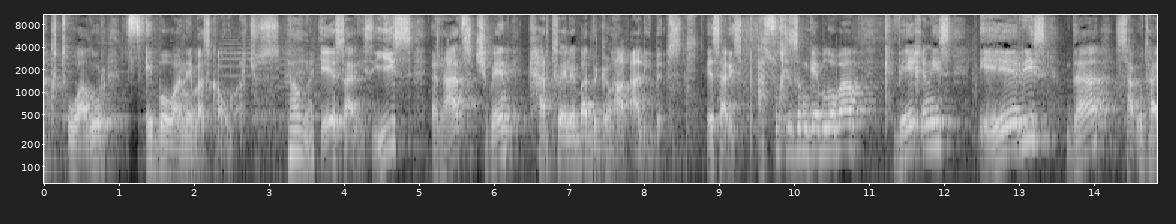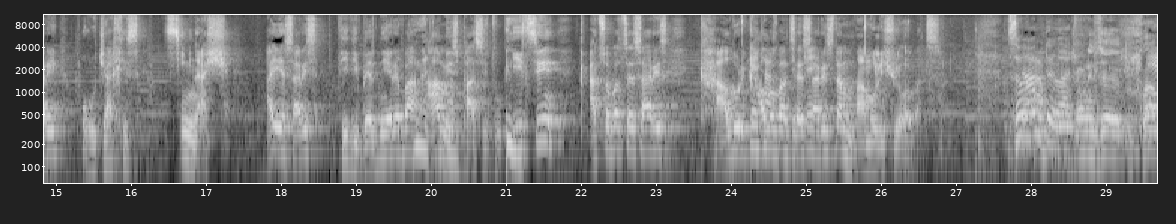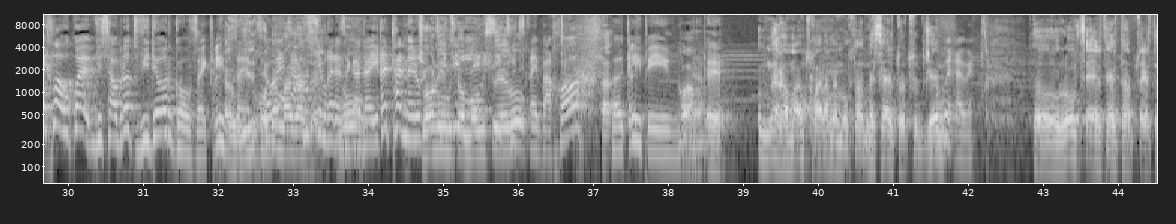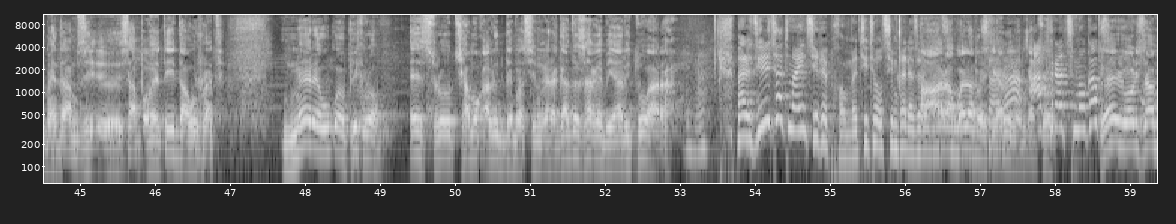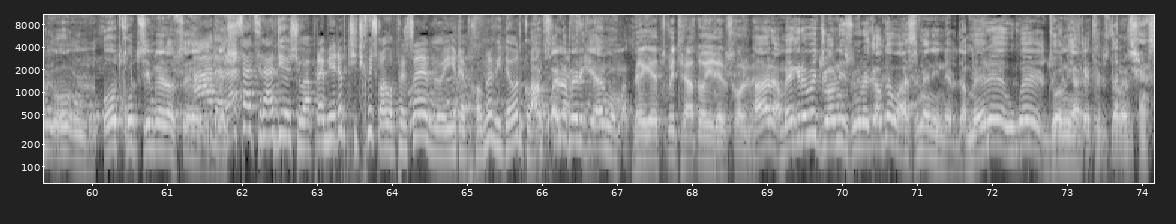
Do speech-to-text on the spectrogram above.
აქტუალურ წებოვანებას გაუმარჯოს. გაუმარჯოს. ეს არის ის, რაც ჩვენ ქართველებად გვაყალიბებს. ეს არის პასუხისმგებლობა ქვეყნის ერის და საკუთარი ოჯახის წინაშე. აი ეს არის დიდი ბედნიერება, ამის ფასი თუ იცი, კაცობაც ეს არის, ქალური ქალობაც ეს არის და მამული შვილობაც. ზურა ნამდვილად ჯონიზე თქვა ეხლა უკვე ვისაუბროთ ვიდეო რგოლზე, კლიპზე. ხო და მაგაზე. სიმღერაზე გადაიღეთ, თან მე როგორც ჯონი იცი, იმიტომ ლექსით მოვიწვიე, რომ- იწყება, ხო? კლიპი. ხო კი ეხა მან სხვა რამე მოხდა. მე საერთოდ ჯერ. ვიყევი. რო წერთ ერთად წერთ მე და მზი- საპოეტი დაუშვათ. მე უკვე ვფიქრობ ეს რო ჩამოყალიბდება სიმღერა გადასაღები არის თუ არა? მაგრამ ძირითადად მაინც იღებ ხოლმე თითოეულ სიმღერაზე რომ არა ყველაფერი კი არ ვიღებ კაცო. აქ რაც მოგაქვს დღე 2 3 4 სიმღერას წერე არა რასაც რადიოში ვაპრემიერებ თითქმის ყველაფერზე იღებ ხოლმე ვიდეო აქ რგოლს ყველაფერი კი არ მომაქვს. მე გეტყვით რატო იღებს ხოლმე? არა მეგრევე ჯონის ურეკავ და ვასმენინებ და მე უკვე ჯონი აკეთებს დანარჩენს.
